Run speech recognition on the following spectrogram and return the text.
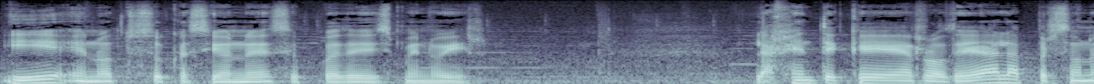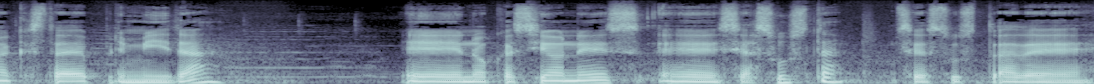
y en otras ocasiones se puede disminuir. La gente que rodea a la persona que está deprimida en ocasiones eh, se asusta, se asusta de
